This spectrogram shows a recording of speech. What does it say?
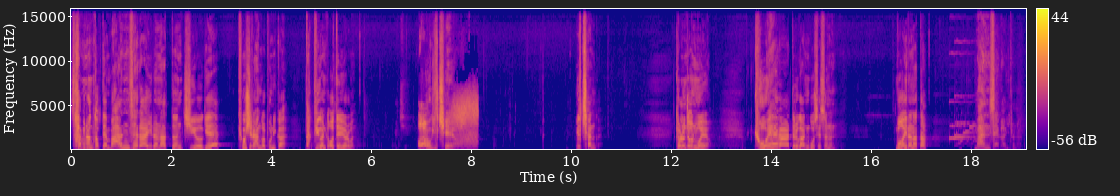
3.1운동 때 만세가 일어났던 지역에 표시를 한 걸 보니까 딱 비교하니까 어때요 여러분? 어 일치해요 일치하는 거예요 결론적으로 뭐예요? 교회가 들어간 곳에서는 뭐가 일어났다? 만세가 일어났다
